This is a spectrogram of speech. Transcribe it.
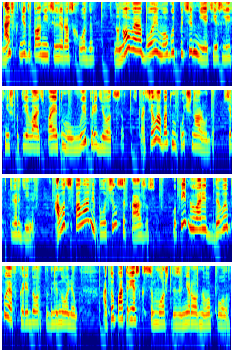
Нафиг мне дополнительные расходы. Но новые обои могут потемнеть, если их не шпатлевать, поэтому, увы, придется. Спросила об этом куча народа. Все подтвердили. А вот с полами получился казус. Купи, говорит, ДВП в коридор под линолеум, а то потрескаться может из-за неровного пола.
